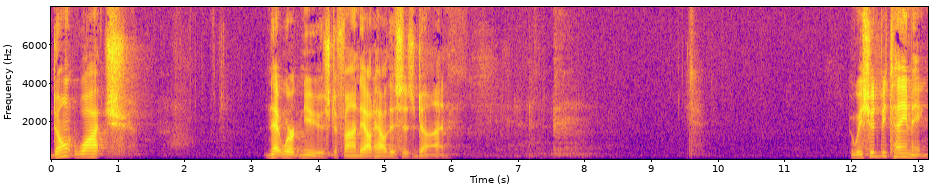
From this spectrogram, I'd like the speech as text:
Don't watch network news to find out how this is done. We should be taming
